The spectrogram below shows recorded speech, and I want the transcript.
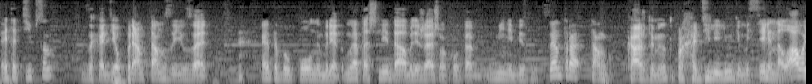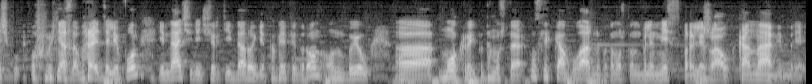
этот Типсон заходил прям там заюзать. Это был полный бред. Мы отошли до ближайшего какого-то мини-бизнес-центра. Там каждую минуту проходили люди. Мы сели на лавочку, у меня забрали телефон и начали чертить дороги. Но мефедрон, он был э, мокрый, потому что, ну, слегка влажный, потому что он, блин, месяц пролежал в канаве, блядь.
